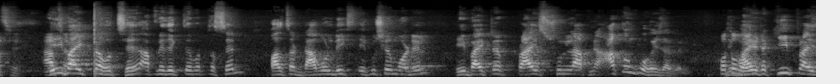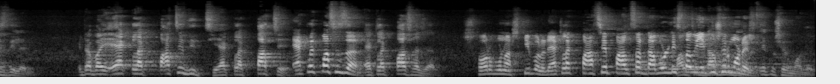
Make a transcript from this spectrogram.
আছে এই আচ্ছা বাইকটা হচ্ছে আপনি দেখতে পারতেছেন পালসার ডাবল ডিক্স একুশের মডেল এই বাইকটার প্রাইস শুনলে আপনি আতঙ্ক হয়ে যাবেন কত ভাই? ভাই এটা কি প্রাইস দিলেন? এটা ভাই এক লাখ পাঁচে দিচ্ছি এক লাখ পাঁচে। এক লাখ পাঁচ হাজার? এক লাখ পাঁচ হাজার। সর্বনাশ কি বলেন? এক লাখ পাঁচে পালসার ডাবল ডিস তাও একুশের মডেল একুশের মডেল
